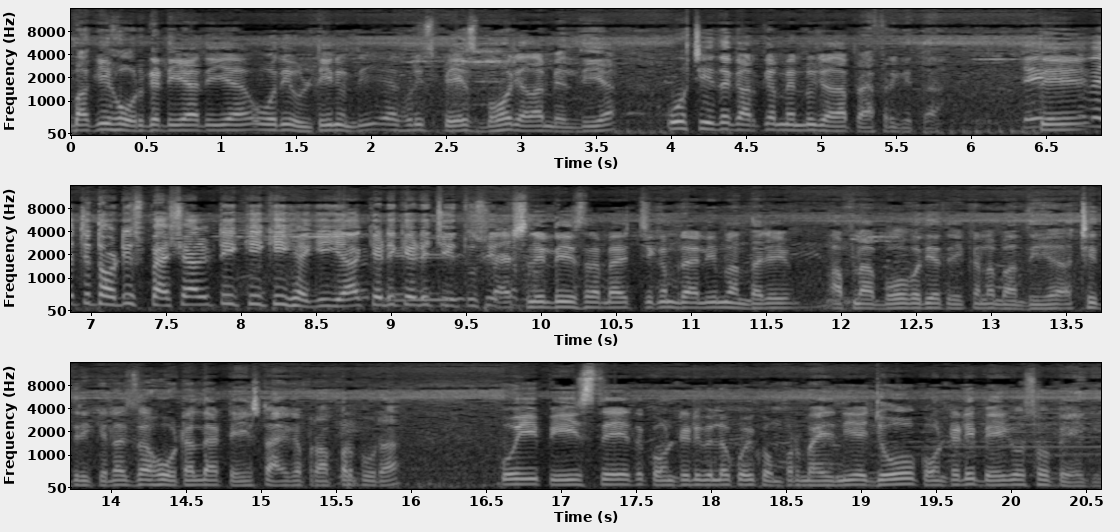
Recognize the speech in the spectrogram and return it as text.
ਬਾਕੀ ਹੋਰ ਗੱਡੀਆਂ ਦੀ ਆ ਉਹਦੀ ਉਲਟੀ ਨਹੀਂ ਹੁੰਦੀ ਇਹ ਥੋੜੀ ਸਪੇਸ ਬਹੁਤ ਜ਼ਿਆਦਾ ਮਿਲਦੀ ਆ ਉਸ ਚੀਜ਼ ਦੇ ਕਰਕੇ ਮੈਨੂੰ ਜ਼ਿਆਦਾ ਪ੍ਰੈਫਰ ਕੀਤਾ। ਤੇ ਇਹਦੇ ਵਿੱਚ ਤੁਹਾਡੀ ਸਪੈਸ਼ਲਿਟੀ ਕੀ ਕੀ ਹੈਗੀ ਆ? ਕਿਹੜੀ ਕਿਹੜੀ ਚੀਜ਼ ਤੁਸੀਂ ਸਪੈਸ਼ਲਿਟੀ ਸਰ ਮੈਂ ਚਿਕਨ ਬਿਰਿਆਨੀ ਬਣਾਉਂਦਾ ਜੀ ਆਪਣਾ ਬਹੁਤ ਵਧੀਆ ਤਰੀਕੇ ਨਾਲ ਬਣਦੀ ਹੈ ਅੱਛੀ ਤਰੀਕੇ ਨਾਲ ਜਿਸ ਹੋਟਲ ਦਾ ਟੇਸਟ ਆਏਗਾ ਪ੍ਰੋਪਰ ਪੂਰਾ। ਕੋਈ ਪੀਸ ਤੇ ਤੇ ਕੁਆਂਟੀਟੀ ਵੱਲੋਂ ਕੋਈ ਕੰਪਰੋਮਾਈਜ਼ ਨਹੀਂ ਹੈ ਜੋ ਕੁਆਂਟੀਟੀ ਪਏਗੀ ਉਸ ਪਏਗੀ।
